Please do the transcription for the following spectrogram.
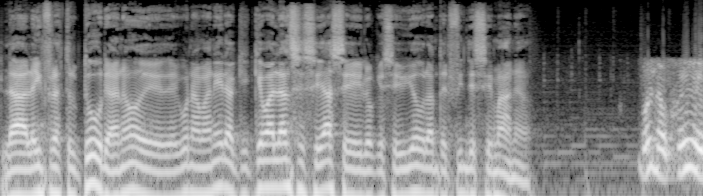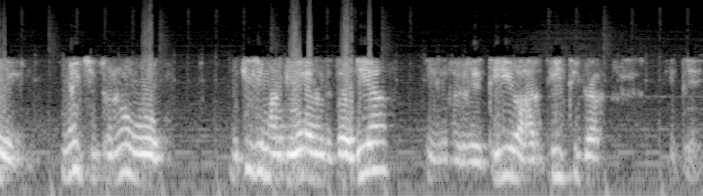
la, infraestructura, ¿no? De, alguna manera, ¿qué, ¿qué, balance se hace de lo que se vio durante el fin de semana? Bueno, fue un éxito, ¿no? Hubo muchísimas actividades durante todo el día, eh, recreativas, artísticas este,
